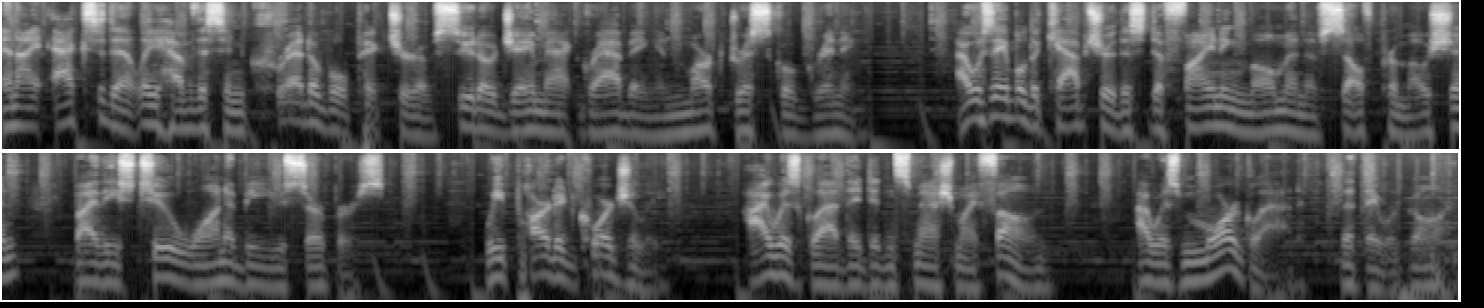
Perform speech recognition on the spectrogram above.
and I accidentally have this incredible picture of pseudo JMac grabbing and Mark Driscoll grinning. I was able to capture this defining moment of self promotion by these two wannabe usurpers. We parted cordially. I was glad they didn't smash my phone. I was more glad that they were gone.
